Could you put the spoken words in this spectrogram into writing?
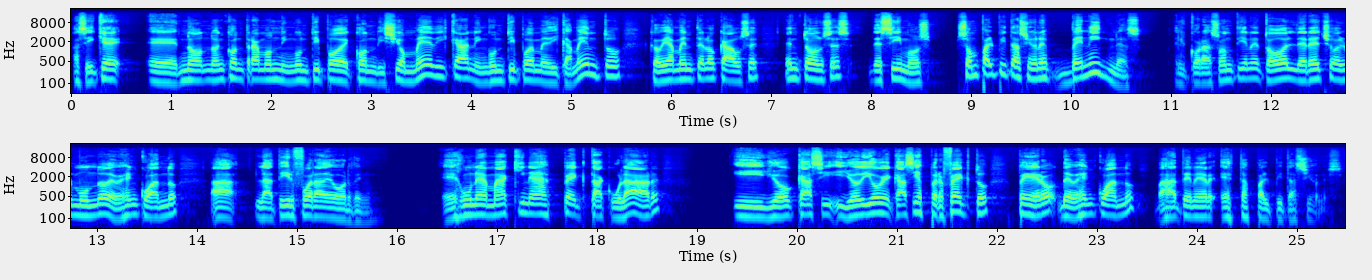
así que eh, no, no encontramos ningún tipo de condición médica, ningún tipo de medicamento que obviamente lo cause. Entonces decimos, son palpitaciones benignas. El corazón tiene todo el derecho del mundo de vez en cuando a latir fuera de orden. Es una máquina espectacular y yo casi, y yo digo que casi es perfecto, pero de vez en cuando vas a tener estas palpitaciones.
